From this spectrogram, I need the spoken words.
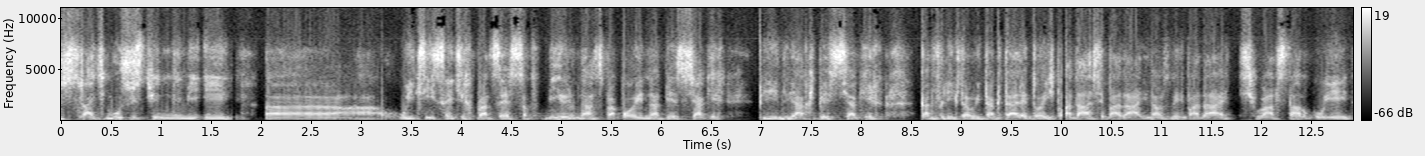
стать мужественными и э, уйти с этих процессов мирно, спокойно, без всяких передряг, без всяких конфликтов и так далее. То есть подать подать, должны подать в отставку и,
